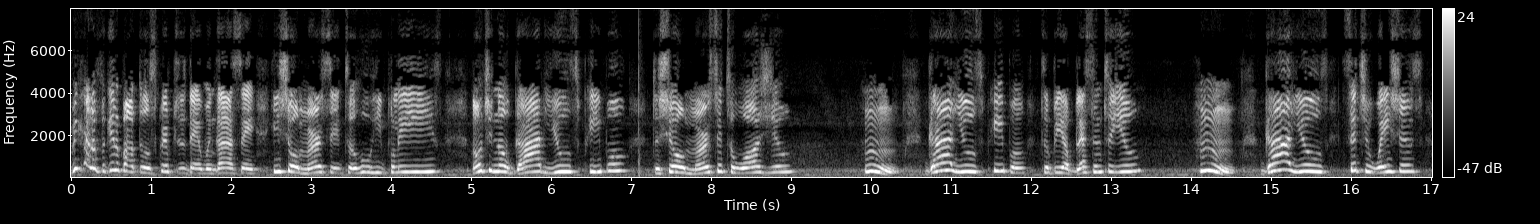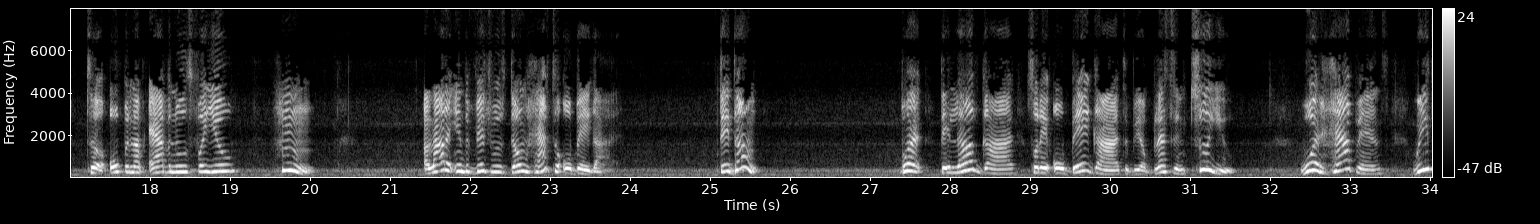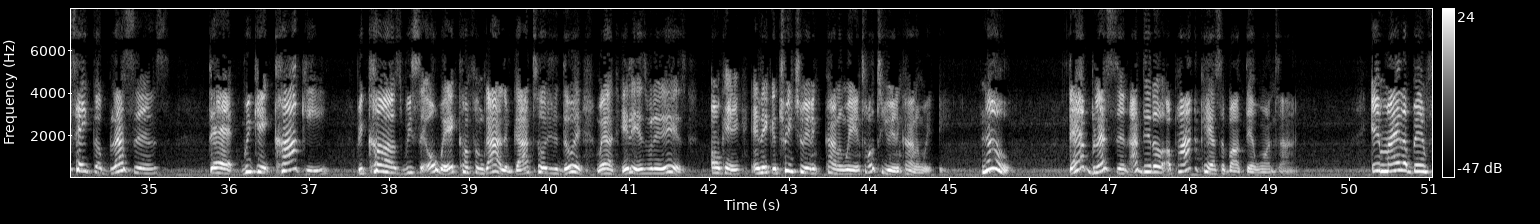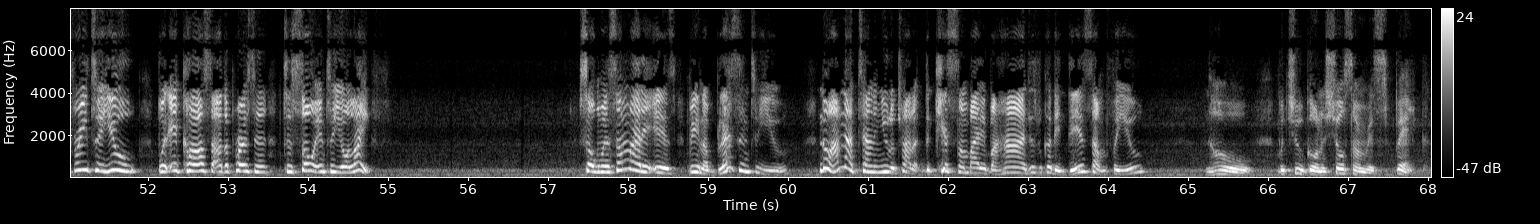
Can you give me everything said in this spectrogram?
we kind of forget about those scriptures that when God say He show mercy to who He please. Don't you know God used people to show mercy towards you? Hmm. God used people to be a blessing to you. Hmm. God used situations to open up avenues for you. Hmm. A lot of individuals don't have to obey God. They don't. But they love God, so they obey God to be a blessing to you. What happens, we take the blessings that we get cocky because we say, oh, well, it comes from God. If God told you to do it, well, it is what it is. Okay, and they can treat you in a kind of way and talk to you in a kind of way. No. That blessing, I did a, a podcast about that one time. It might have been free to you, but it caused the other person to sow into your life. So when somebody is being a blessing to you, no, I'm not telling you to try to, to kiss somebody behind just because they did something for you. No, but you're going to show some respect.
